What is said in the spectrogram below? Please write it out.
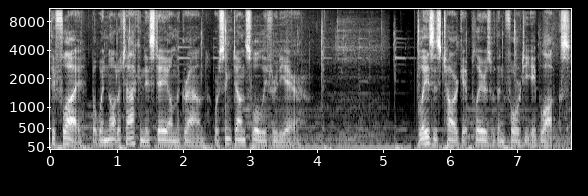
They fly, but when not attacking they stay on the ground or sink down slowly through the air. Blazes target players within 48 blocks,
